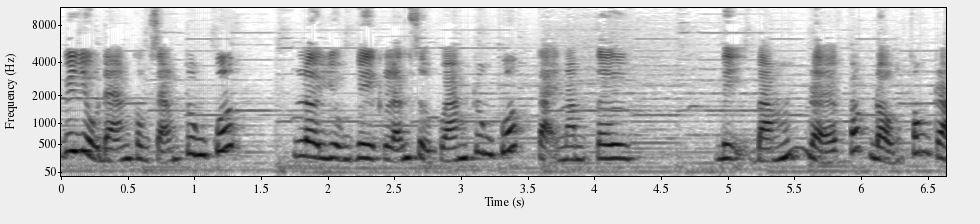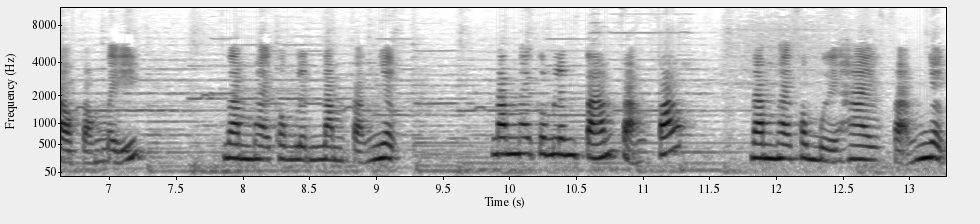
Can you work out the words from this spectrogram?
Ví dụ đảng Cộng sản Trung Quốc lợi dụng việc lãnh sự quán Trung Quốc tại Nam Tư bị bắn để phát động phong trào phản Mỹ. Năm 2005 phản Nhật, năm 2008 phản Pháp, năm 2012 phản Nhật,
